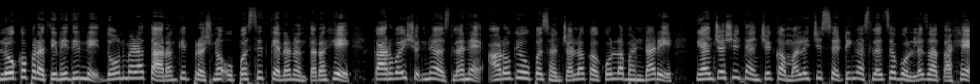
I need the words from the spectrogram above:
लोकप्रतिनिधींनी दोन वेळा तारांकित प्रश्न उपस्थित केल्यानंतरही कारवाई शून्य असल्याने आरोग्य उपसंचालक अकोला भंडारे यांच्याशी त्यांची कमालीची सेटिंग असल्याचं बोललं जात आहे.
